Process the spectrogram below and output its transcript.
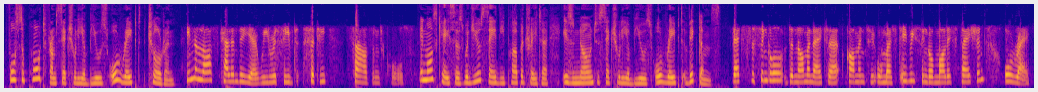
for support from sexually abused or raped children? In the last calendar year, we received 30,000 calls. In most cases, would you say the perpetrator is known to sexually abused or raped victims? That's the single denominator common to almost every single molestation or rape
